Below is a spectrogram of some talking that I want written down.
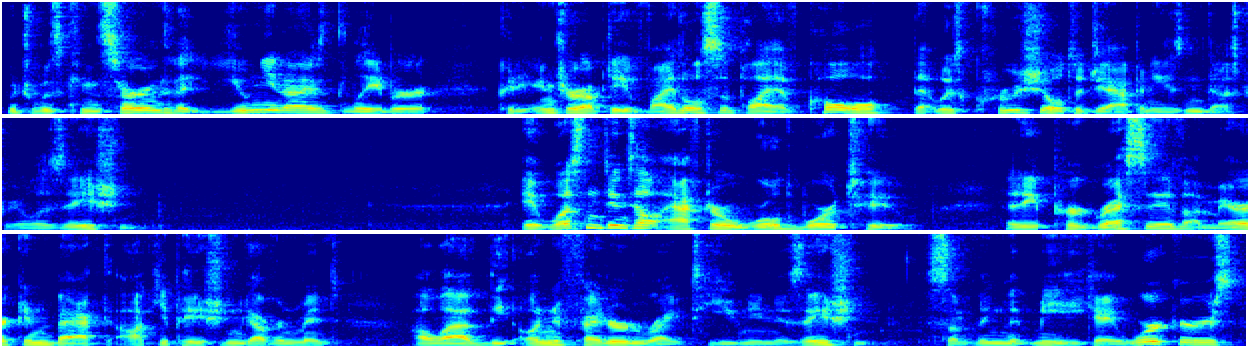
which was concerned that unionized labor could interrupt a vital supply of coal that was crucial to Japanese industrialization. It wasn't until after World War II that a progressive American backed occupation government allowed the unfettered right to unionization, something that Miike workers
